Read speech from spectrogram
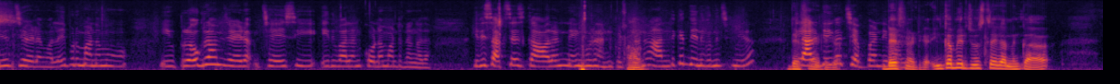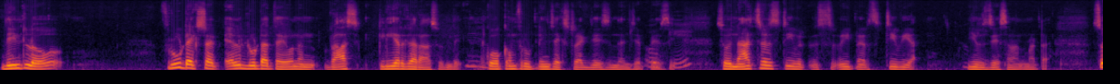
యూజ్ చేయడం వల్ల ఇప్పుడు మనము ఈ ప్రోగ్రామ్ చేయడం చేసి ఇది వాళ్ళని కొనమంటున్నాం కదా ఇది సక్సెస్ కావాలని నేను కూడా అనుకుంటున్నాను. అందుకే దీని గురించి మీరు క్లారిటీగా చెప్పండి డెఫినెట్గా ఇంకా మీరు చూస్తే కనుక దీంట్లో ఫ్రూట్ ఎక్స్ట్రాక్ట్ ఎల్ గ్లూటాథయోన్ అని రాసి క్లియర్గా రాసింది. కోకం ఫ్రూట్ నుంచి ఎక్స్ట్రాక్ట్ చేసిందని చెప్పేసి. సో న్యాచురల్ స్టీ స్వీట్నర్ స్టీవియా యూజ్ చేసాం అనమాట సో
